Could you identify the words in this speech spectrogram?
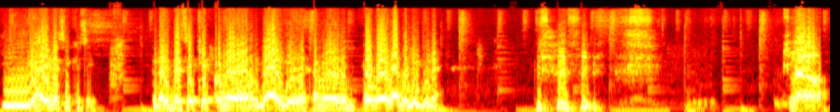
Y hay veces que sí. Pero hay veces que es como, ya, oye, déjame ver un poco de la película. Claro.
